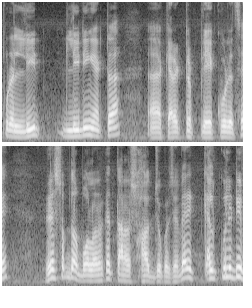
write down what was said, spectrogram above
পুরো লিড লিডিং একটা ক্যারেক্টার প্লে করেছে। রেস্ট অফ দ্য বলারকে তারা সাহায্য করেছে। ভেরি ক্যালকুলেটিভ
